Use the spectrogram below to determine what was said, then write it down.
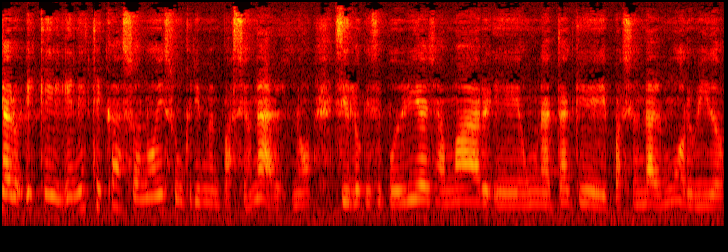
Claro, es que en este caso no es un crimen pasional, ¿no? Si lo que se podría llamar eh, un ataque pasional mórbido.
